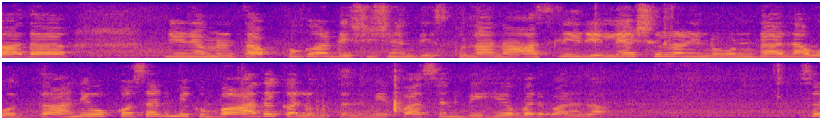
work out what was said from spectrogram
కాదా? నేను ఏమైనా తప్పుగా డిసిషన్ తీసుకున్నానా? అసలు ఈ రిలేషన్లో నేను ఉండాలా వద్దా? అని ఒక్కోసారి మీకు బాధ కలుగుతుంది మీ పర్సన్ బిహేవియర్ వల్ల. సో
